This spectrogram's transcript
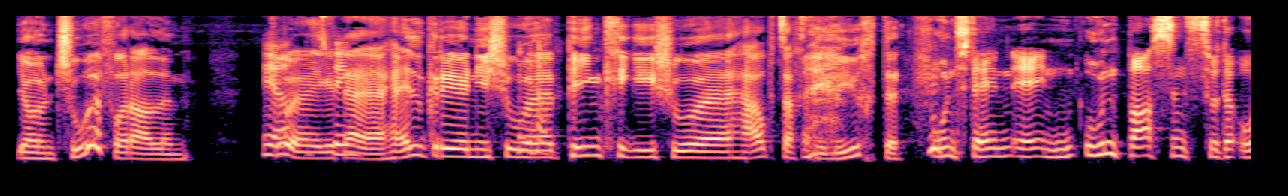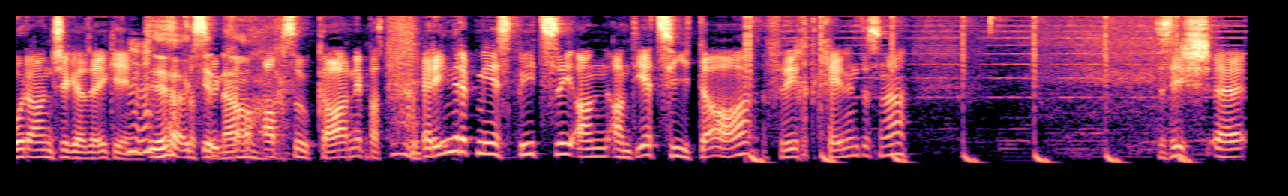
Ja, und Schuhe vor allem. Ja, Schuhe, das stimmt. äh, hellgrüne Schuhe, pinkige Schuhe, Hauptsache die leuchten. Und dann äh, unpassend zu der orangigen Leggings. Ja, das genau. wirklich absolut gar nicht passt. Erinnert mich ein bisschen an, an die Zeit an, vielleicht kennen das noch. Das ist äh,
